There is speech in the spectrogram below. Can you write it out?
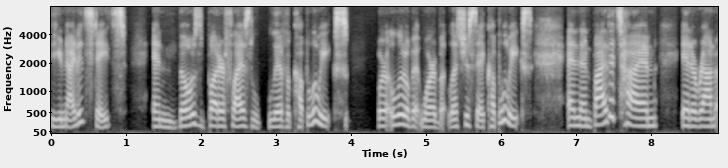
the United States. And those butterflies live a couple of weeks or a little bit more, but let's just say a couple of weeks. And then by the time in around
